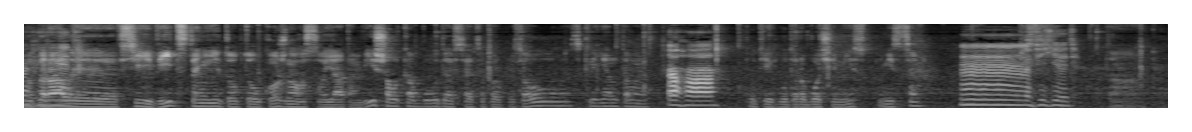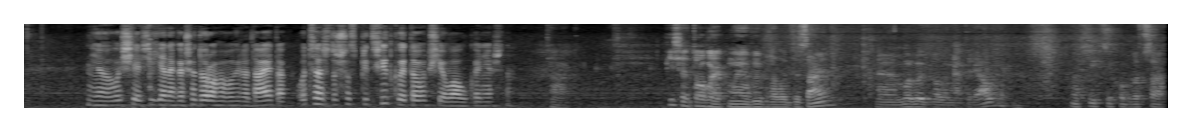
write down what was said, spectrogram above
Вибирали всі відстані, тобто у кожного своя там вішалка буде, все це пропрацьовували з клієнтами. Ага. Тут їх буде робоче міс- місце. Ммм, офігеть. Так. Ні, вообще офігенно, що дорого виглядає так. Оце ж то, що з підсвіткою, це взагалі вау, звісно. Так. Після того, як ми вибрали дизайн, ми вибрали матеріали. На всіх цих образцях,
